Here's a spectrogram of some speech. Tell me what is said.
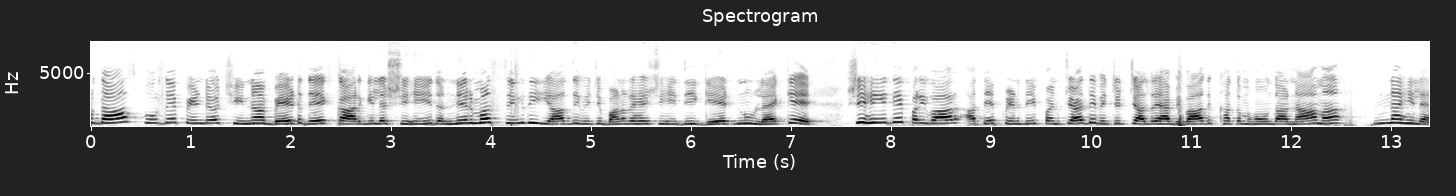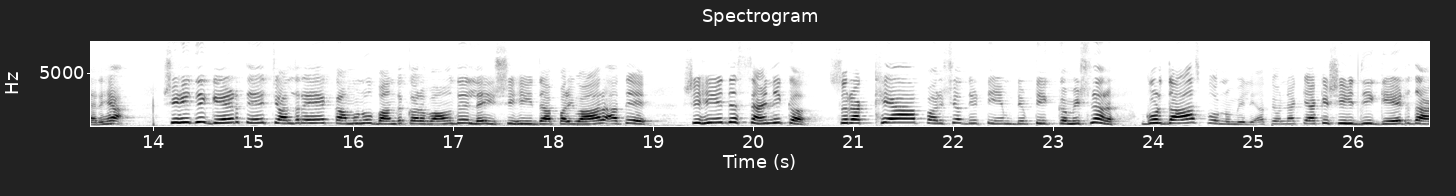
ਗੁਰਦਾਸਪੁਰ ਦੇ ਪਿੰਡ ਛੀਨਾ ਬੇਟ ਦੇ ਕਾਰਗਿਲ ਸ਼ਹੀਦ ਨਿਰਮਲ ਸਿੰਘ ਦੀ ਯਾਦ ਦੇ ਵਿੱਚ ਬਣ ਰਹੇ ਸ਼ਹੀਦੀ ਗੇਟ ਨੂੰ ਲੈ ਕੇ ਸ਼ਹੀਦ ਦੇ ਪਰਿਵਾਰ ਅਤੇ ਪਿੰਡ ਦੀ ਪੰਚਾਇਤ ਦੇ ਵਿੱਚ ਚੱਲ ਰਿਹਾ ਵਿਵਾਦ ਖਤਮ ਹੋਣ ਦਾ ਨਾਮ ਨਹੀਂ ਲੈ ਰਿਹਾ। ਸ਼ਹੀਦੀ ਗੇਟ ਤੇ ਚੱਲ ਰਹੇ ਕੰਮ ਨੂੰ ਬੰਦ ਕਰਵਾਉਣ ਦੇ ਲਈ ਸ਼ਹੀਦ ਦਾ ਪਰਿਵਾਰ ਅਤੇ ਸ਼ਹੀਦ ਸੈਨਿਕ ਸੁਰੱਖਿਆ ਪਰਿਸ਼ਦ ਦੀ ਟੀਮ ਡਿਪਟੀ ਕਮਿਸ਼ਨਰ ਗੁਰਦਾਸਪੁਰ ਨੂੰ ਮਿਲੀ ਅਤੇ ਉਹਨਾਂ ਕਿਹਾ ਕਿ ਸ਼ਹੀਦੀ ਗੇਟ ਦਾ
